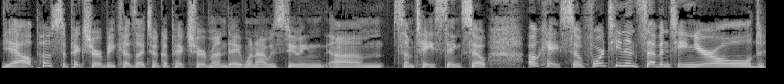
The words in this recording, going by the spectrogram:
Yeah i'll post a picture because i took a picture monday when i was doing um, some tasting. So okay so 14 and 17 year old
